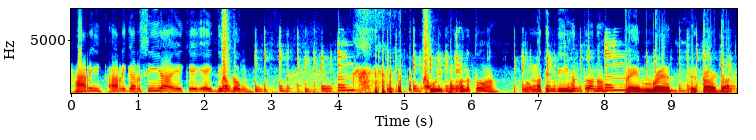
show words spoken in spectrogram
Hari. Hari Garcia, aka Ding Dong. Uy, pang ano to ah. Pang matindihan to ano. Frame red retardant.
